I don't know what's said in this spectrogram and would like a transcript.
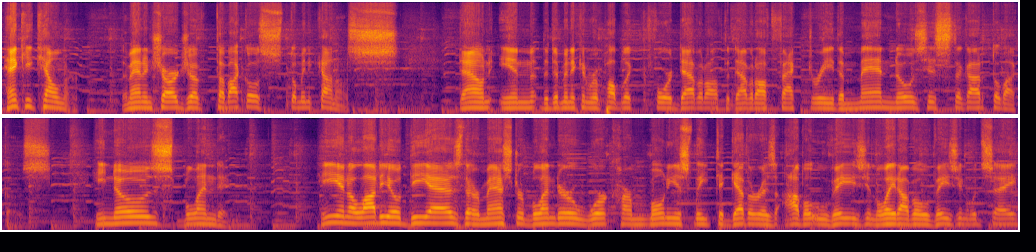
Henke Kelner, the man in charge of Tabacos Dominicanos, down in the Dominican Republic for Davidoff, the Davidoff factory. The man knows his cigar tobaccos. He knows blending. He and Eladio Diaz, their master blender, work harmoniously together, as Avo Uvezian, the late Avo Uvezian would say,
